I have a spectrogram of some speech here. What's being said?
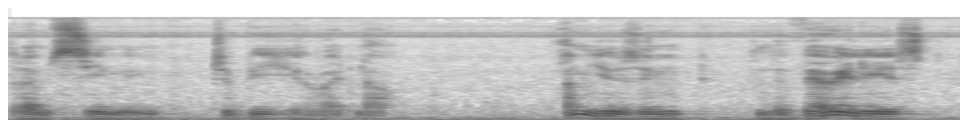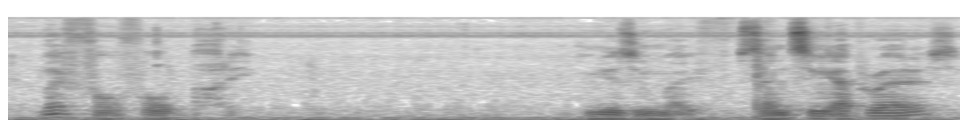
that I'm seeming to be here right now? I'm using, in the very least, my fourfold body. I'm using my sensing apparatus,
